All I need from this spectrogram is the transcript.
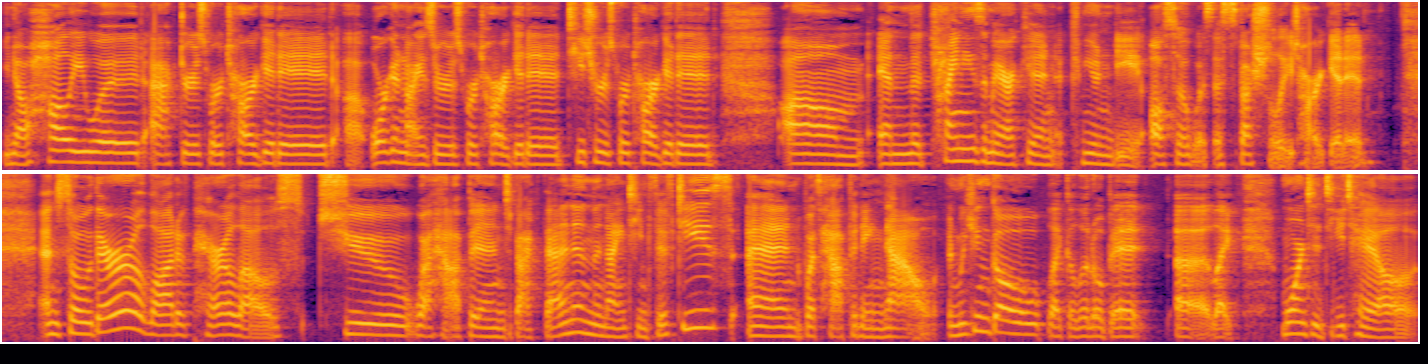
You know, Hollywood actors were targeted, uh, organizers were targeted, teachers were targeted, um, and the Chinese American community also was especially targeted. And so there are a lot of parallels to what happened back then in the 1950s and what's happening now. And we can go like a little bit uh, like more into detail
